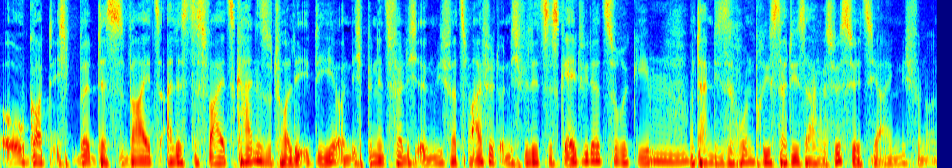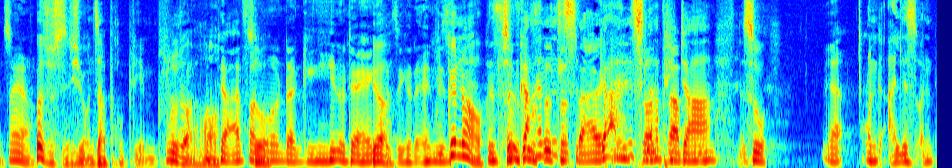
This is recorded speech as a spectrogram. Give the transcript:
oh Gott, ich, das war jetzt alles, das war jetzt keine so tolle Idee und ich bin jetzt völlig irgendwie verzweifelt und ich will jetzt das Geld wieder zurückgeben. Mhm. Und dann diese hohen Priester, die sagen, was willst du jetzt hier eigentlich von uns? Naja. Das ist nicht unser Problem. Ja, der einfach so. nur und dann ging hin und der hängt ja. sich oder irgendwie so. Genau, so ganz, so ganz lapidar. So, ja. Und alles und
